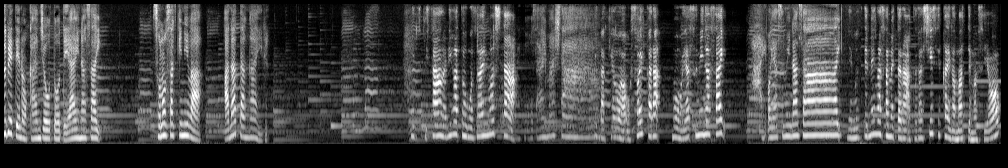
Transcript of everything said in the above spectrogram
すべての感情と出会いなさい。その先にはあなたがいる。みつきさん、ありがとうございました。ありがとうございました。では今日は遅いから、もうおやすみなさい。はい、おやすみなさい。眠って目が覚めたら新しい世界が待ってますよ。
